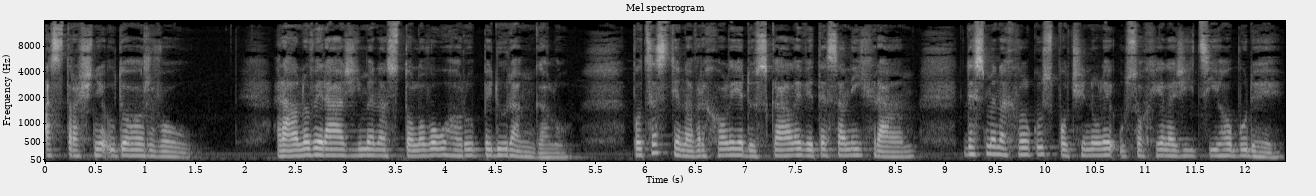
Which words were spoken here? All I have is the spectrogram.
a strašně u toho řvou. Ráno vyrážíme na stolovou horu Pidurangalu. Po cestě na vrchol je do skály vytesaný chrám, kde jsme na chvilku spočinuli u sochy ležícího Budhy.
